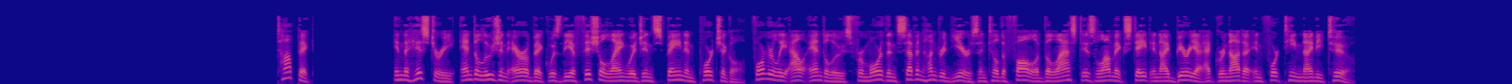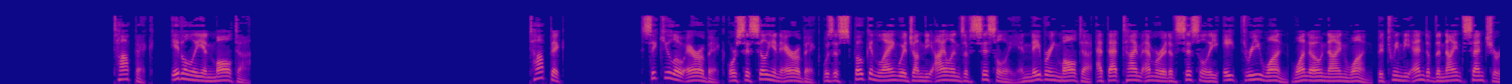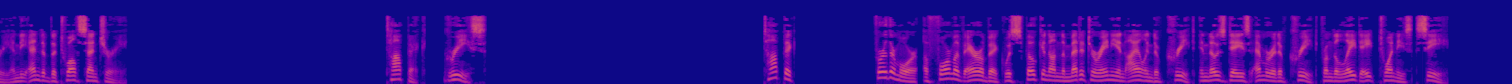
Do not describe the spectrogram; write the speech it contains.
in the history, Andalusian Arabic was the official language in Spain and Portugal, formerly Al-Andalus for more than 700 years until the fall of the last Islamic state in Iberia at Granada in 1492. Italy and Malta Siculo-Arabic or Sicilian Arabic was a spoken language on the islands of Sicily and neighboring Malta at that time Emirate of Sicily 831-1091 between the end of the 9th century and the end of the 12th century. Topic: Greece Topic: Furthermore, a form of Arabic was spoken on the Mediterranean island of Crete in those days Emirate of Crete from the late 820s c.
